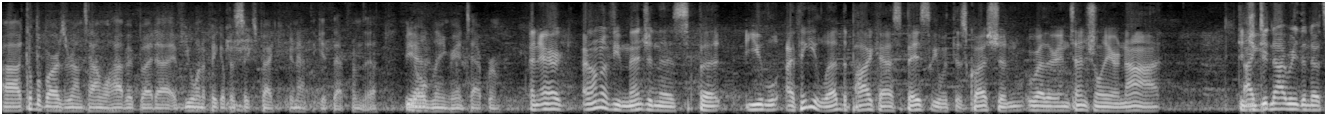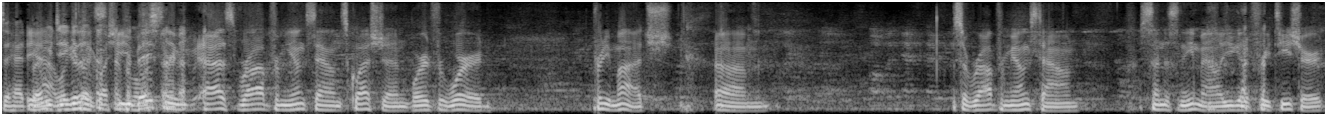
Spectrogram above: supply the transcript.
Uh, a couple bars around town will have it, but uh, if you want to pick up a six pack, you're gonna have to get that from the, the Yeah. old Land Grant tap room. And Eric, I don't know if you mentioned this, but you, I think you led the podcast basically with this question, whether intentionally or not. Did I you, did not read the notes ahead, but Yeah, we did look get at a this. question You from a listener. basically asked Rob from Youngstown's question, word for word, pretty much. Um, so Rob from Youngstown, send us an email. You get a free T-shirt.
